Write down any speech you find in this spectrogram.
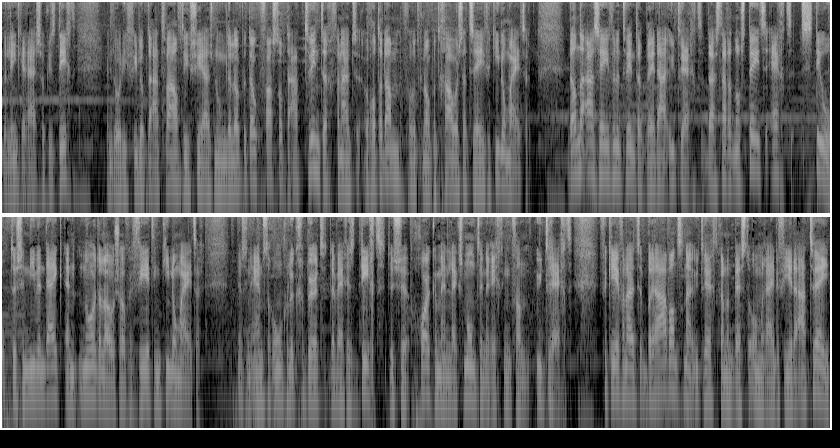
De linkerrijstok is dicht. En door die file op de A12 die ik zojuist noemde... loopt het ook vast op de A20 vanuit Rotterdam. Voor het knooppunt Gouwen staat 7 kilometer. Dan de A27 Breda-Utrecht. Daar staat het nog steeds echt stil tussen Nieuwendijk en Noorderloos over 14 kilometer. Er is een ernstig ongeluk gebeurd. De weg is dicht tussen Gorkum en Lexmond in de richting van Utrecht. Verkeer vanuit Brabant naar Utrecht kan het beste omrijden via de A2.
